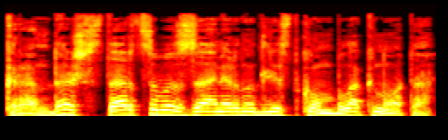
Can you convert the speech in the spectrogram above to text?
Карандаш Старцева замер над листком блокнота.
